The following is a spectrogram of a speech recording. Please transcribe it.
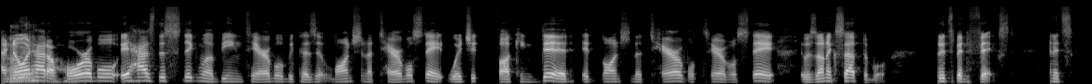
I oh, know Oh, it had a horrible it has this stigma of being terrible because it launched in a terrible state which it fucking did. It launched in a terrible terrible state. It was unacceptable but it's been fixed and it's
